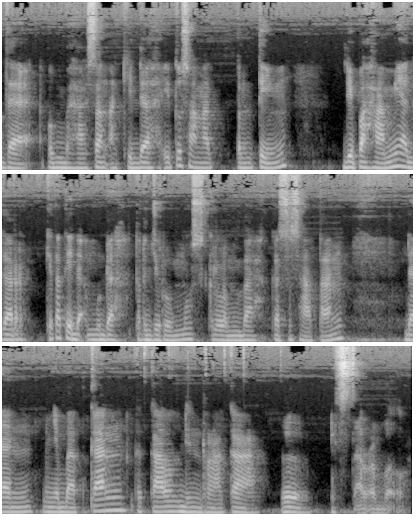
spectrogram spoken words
that pembahasan akidah itu sangat penting dipahami agar kita tidak mudah terjerumus ke lembah kesesatan dan menyebabkan kekal di neraka. Uh, it's terrible.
